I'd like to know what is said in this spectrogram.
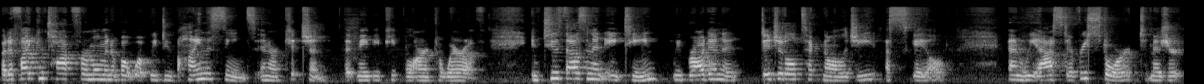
But if I can talk for a moment about what we do behind the scenes in our kitchen that maybe people aren't aware of. In 2018, we brought in a digital technology, a scale, and we asked every store to measure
